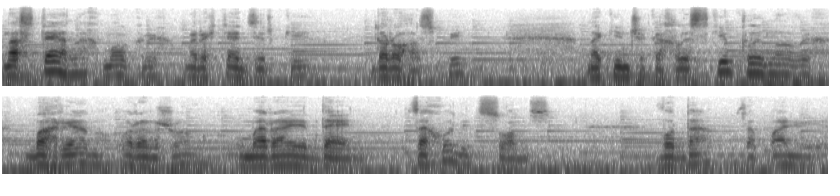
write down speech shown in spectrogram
На стегнах мокрих мерехтять зірки, дорога спить, на кінчиках листків клинових, багряно, оранжово, вмирає день, заходить сонце, вода запалює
